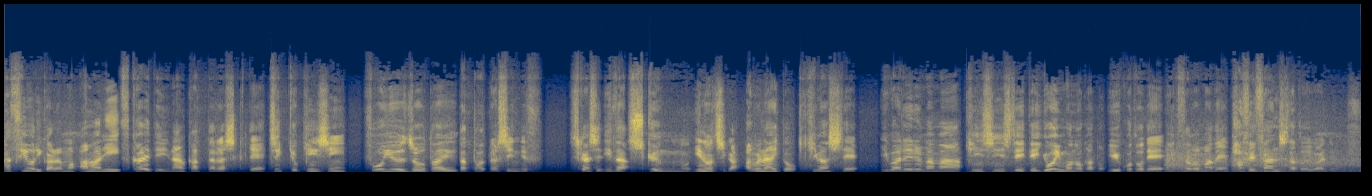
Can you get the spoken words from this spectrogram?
勝頼からもあまり好かれていなかったらしくて、窒居謹慎、そういう状態だったらしいんです。しかし、いざ主君の命が危ないと聞きまして、言われるまま謹慎していて良いものかということで、戦場まで馳せ参じたと言われています。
